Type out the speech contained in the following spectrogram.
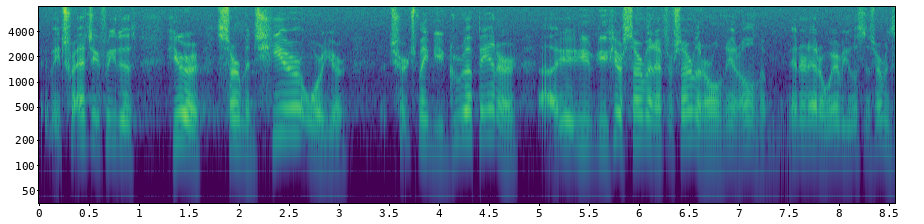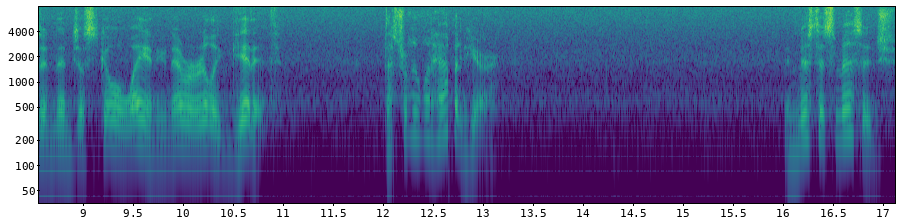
It'd be tragic for you to hear sermons here or your church maybe you grew up in, or uh, you, you hear sermon after sermon, or on, you know, on the internet or wherever you listen to sermons, and then just go away and you never really get it. That's really what happened here. They missed its message.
